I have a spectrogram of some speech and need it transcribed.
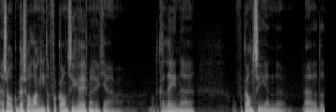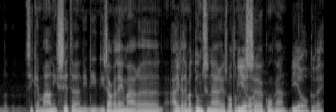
Hij is ook best wel lang niet op vakantie geweest. Maar zegt, ja, moet ik alleen eh, op vakantie? En nou, dat, dat, dat zie ik helemaal niet zitten. En die, die, die zag alleen maar, eh, eigenlijk alleen maar doemscenario's wat er mis kon gaan. Beren op de weg.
